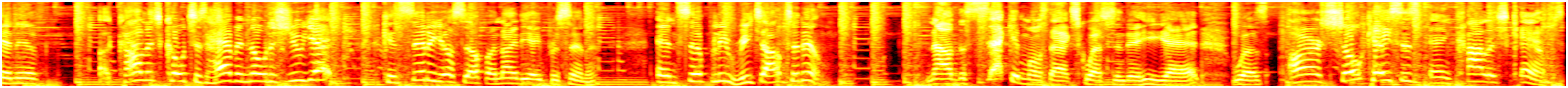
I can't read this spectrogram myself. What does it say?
And if college coaches haven't noticed you yet, consider yourself a 98 percenter and simply reach out to them. Now, the second most asked question that he had was Are showcases and college camps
